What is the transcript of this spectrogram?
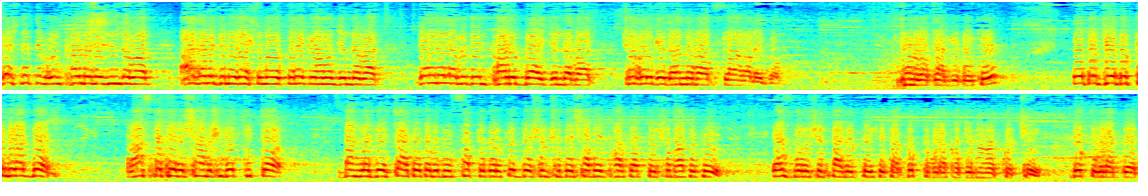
দেশ নেত্রী বেগম খালেদা জিন্দাবাদ। আগামী দিনে রাষ্ট্রনায়ক তারেক রহমান জিন্দাবাদ। জয়নাল আবেদিন ফারুক ভাই জিন্দাবাদ। সকলকে ধন্যবাদ, সালাম আলাইকুম। ধন্যবাদ জাহাঙ্গীর ভাইকে এরপর যে বক্তব্য রাখবেন, রাজপথের সাহসী ব্যক্তিত্ব, বাংলাদেশ জাতীয়তাবাদী ছাত্র দল কেন্দ্রীয় সংসদের সাবেক ভারপ্রাপ্ত সভাপতি এসবর হোসেন পাইলট ভাইকে তার বক্তব্য রাখার জন্য অনুরোধ করছি। বক্তব্য রাখবেন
